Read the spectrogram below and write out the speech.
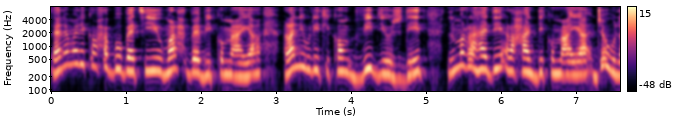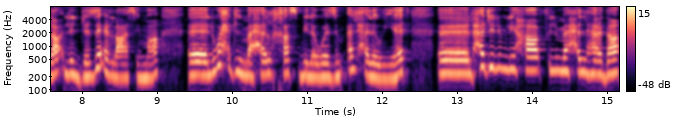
السلام عليكم حبوباتي ومرحبا بكم معايا. راني وليت لكم بفيديو جديد. المرة هذه راح نديكم معايا جولة للجزائر العاصمة آه، لواحد المحل خاص بلوازم الحلويات. آه، الحاجة المليحة في المحل هذا.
